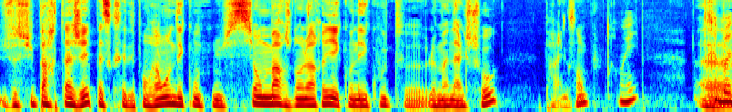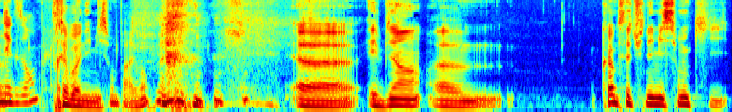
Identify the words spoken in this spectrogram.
Je suis partagé parce que ça dépend vraiment des contenus. Si on marche dans la rue et qu'on écoute le Manal Show, par exemple, oui Très bon euh, exemple. Très bonne émission, par exemple. euh, eh bien, euh, comme c'est une émission qui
